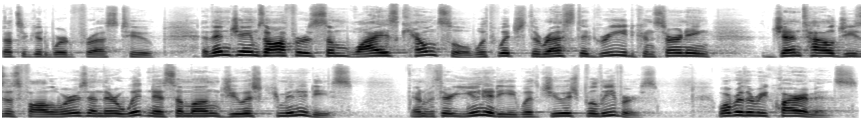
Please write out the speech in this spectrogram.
That's a good word for us, too. And then James offers some wise counsel with which the rest agreed concerning Gentile Jesus followers and their witness among Jewish communities and with their unity with Jewish believers. What were the requirements?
